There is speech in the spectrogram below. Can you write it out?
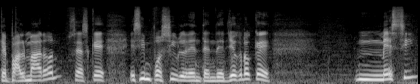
que palmaron. O sea, es que es imposible de entender. Yo creo que Messi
